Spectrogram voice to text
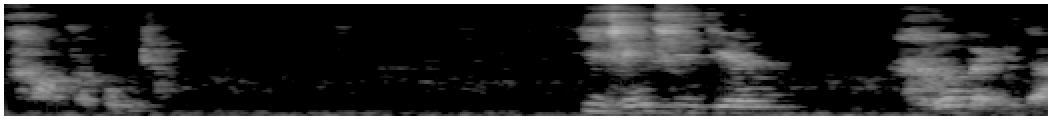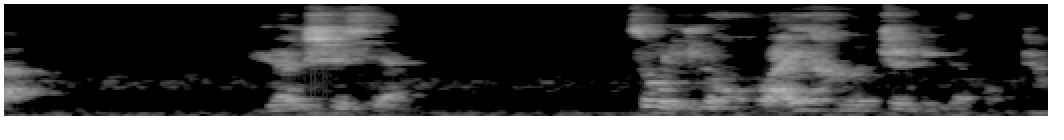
好的工程。疫情期间，河北的原氏县做了一个淮河治理的工程，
